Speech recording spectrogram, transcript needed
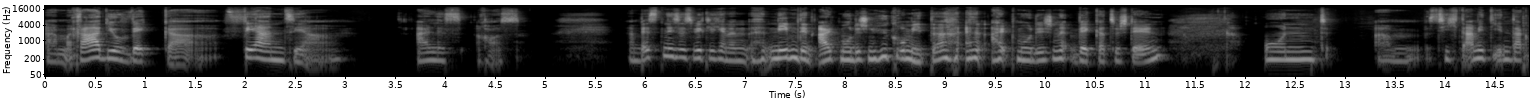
ähm, Radiowecker, Fernseher, alles raus. Am besten ist es wirklich einen, neben den altmodischen Hygrometer, einen altmodischen Wecker zu stellen und ähm, sich damit jeden Tag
